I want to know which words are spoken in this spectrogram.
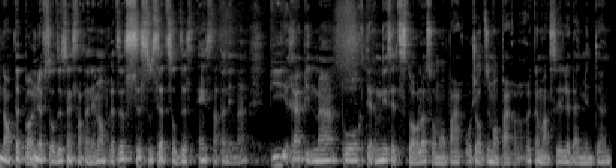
non, peut-être pas 9 sur 10 instantanément, on pourrait dire 6 ou 7 sur 10 instantanément. Puis rapidement, pour terminer cette histoire-là sur mon père, aujourd'hui, mon père a recommencé le badminton,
